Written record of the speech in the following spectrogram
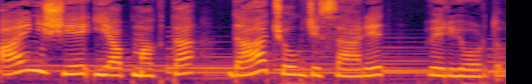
aynı şeyi yapmakta daha çok cesaret veriyordu.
